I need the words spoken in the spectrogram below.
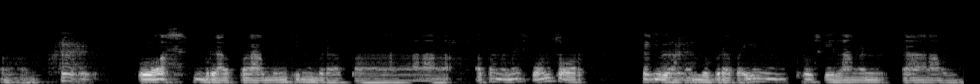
um, loss berapa mungkin berapa apa namanya sponsor. Kehilangan beberapa ini terus kehilangan um,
